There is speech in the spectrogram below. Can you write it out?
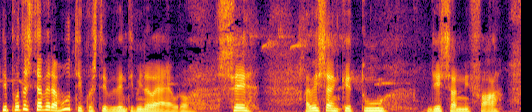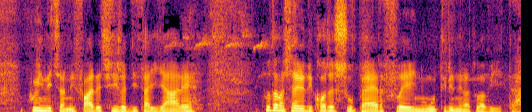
Li potresti aver avuti questi 20.000 euro se avessi anche tu 10 anni fa, 15 anni fa deciso di tagliare tutta una serie di cose superflue e inutili nella tua vita.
